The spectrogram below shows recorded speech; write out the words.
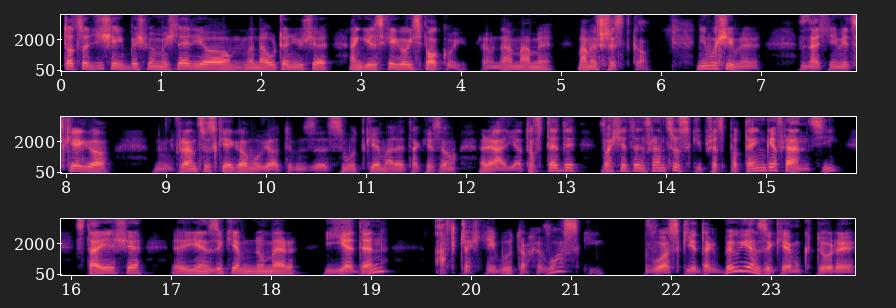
to, co dzisiaj byśmy myśleli o, nauczeniu się angielskiego i spokój, prawda? Mamy, mamy wszystko. Nie musimy znać niemieckiego, francuskiego, mówię o tym ze smutkiem, ale takie są realia. To wtedy właśnie ten francuski przez potęgę Francji staje się e, językiem numer jeden, a wcześniej był trochę włoski. Włoski jednak był językiem, który,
